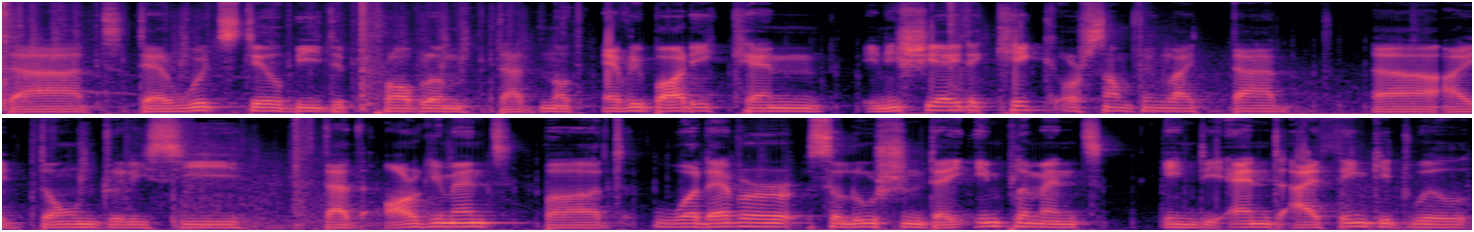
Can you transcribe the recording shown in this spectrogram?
that there would still be the problem that not everybody can initiate a kick or something like that. Uh, I don't really see that argument, but whatever solution they implement in the end, I think it will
